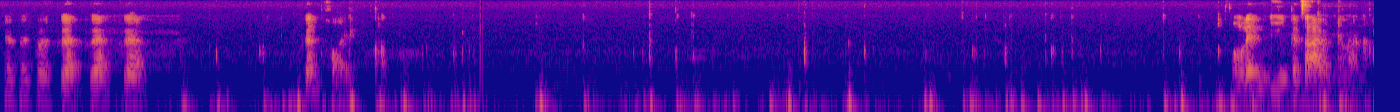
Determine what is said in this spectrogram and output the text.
เพื่อนเพื่อนเพื่อนเพื่อนเพื่อนเพื่อนถอย ต้องเล่น ยิงกระจายแบบนี้นะ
